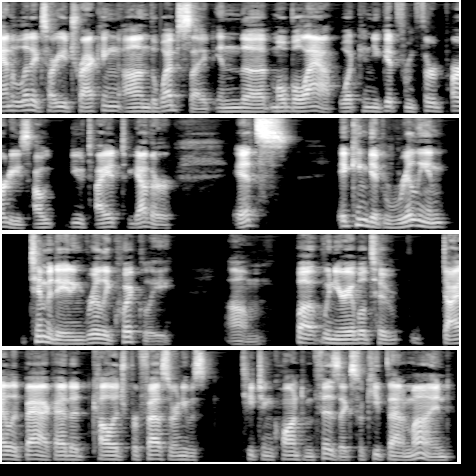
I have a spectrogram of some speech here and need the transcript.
analytics are you tracking on the website in the mobile app? What can you get from third parties? How do you tie it together? It's it can get really intimidating really quickly um, but when you're able to dial it back i had a college professor and he was teaching quantum physics so keep that in mind.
